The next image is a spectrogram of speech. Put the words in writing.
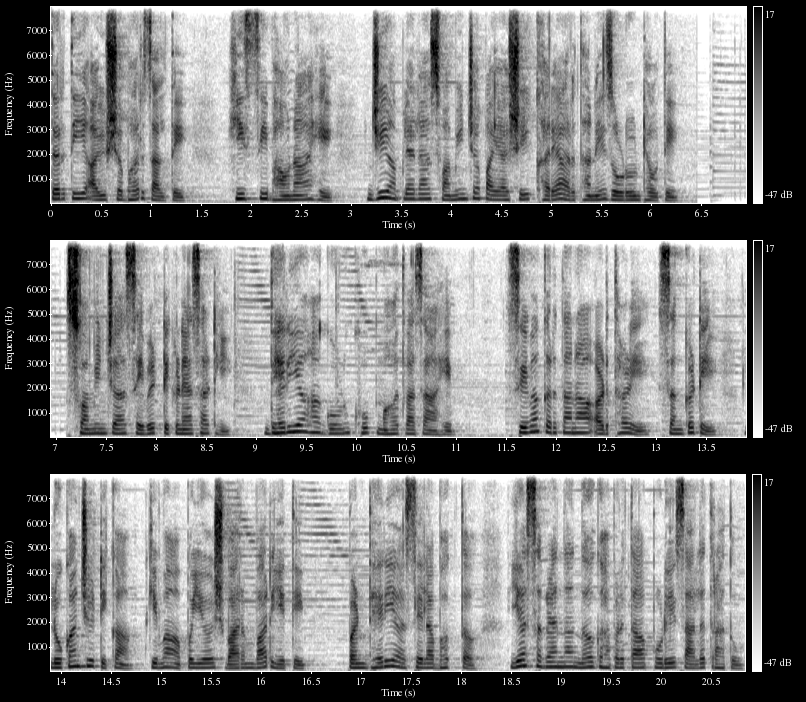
तर ती आयुष्यभर चालते. हीच ती भावना आहे जी आपल्याला स्वामींच्या पायाशी खऱ्या अर्थाने जोडून ठेवते. स्वामींच्या सेवेत टिकण्यासाठी धैर्य हा गुण खूप महत्त्वाचा आहे. सेवा करताना अडथळे संकटे लोकांची टीका किंवा अपयश वारंवार येते. पण धैर्य असलेला भक्त या सगळ्यांना न घाबरता पुढे चालत राहतो.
